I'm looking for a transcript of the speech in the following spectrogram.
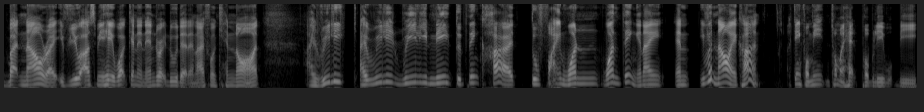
but now right if you ask me hey what can an android do that an iphone cannot? I really i really really need to think hard to find one one thing and i and even now i can't I think for me, top of my head probably would be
